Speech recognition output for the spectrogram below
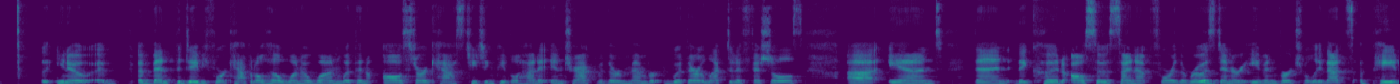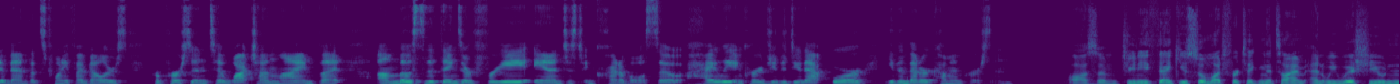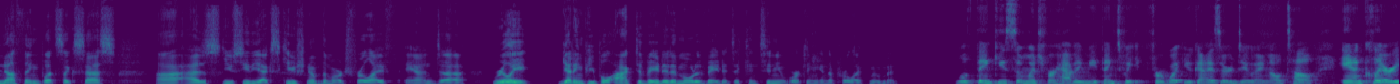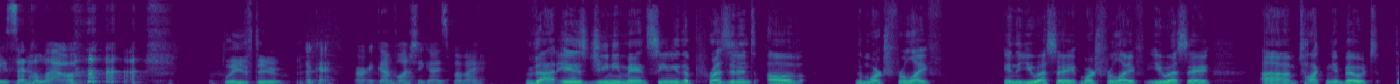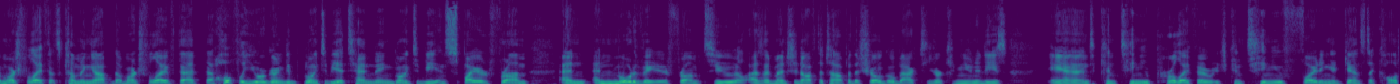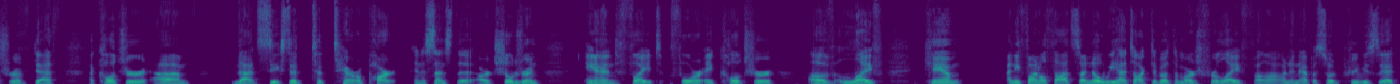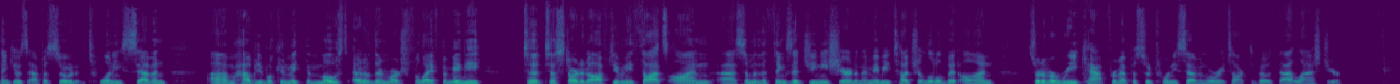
you know event the day before capitol hill 101 with an all-star cast teaching people how to interact with their member with their elected officials uh, and then they could also sign up for the Rose Dinner, even virtually. That's a paid event. That's $25 per person to watch online. But um, most of the things are free and just incredible. So, highly encourage you to do that, or even better, come in person. Awesome. Jeanne, thank you so much for taking the time. And we wish you nothing but success uh, as you see the execution of the March for Life and uh, really getting people activated and motivated to continue working in the pro life movement. Well, thank you so much for having me. Thanks for what you guys are doing. I'll tell Ann Clary said hello. Please do. Okay. All right. God bless you guys. Bye bye. That is Jeanne Mancini, the president of the March for Life in the USA, March for Life USA, um, talking about the March for Life that's coming up, the March for Life that that hopefully you are going to going to be attending, going to be inspired from, and and motivated from to, as I mentioned off the top of the show, go back to your communities and continue pro life outreach, continue fighting against a culture of death, a culture um, that seeks to, to tear apart, in a sense, that our children and fight for a culture of life. Cam, any final thoughts? I know we had talked about the March for Life uh, on an episode previously. I think it was episode 27, um, how people can make the most out of their March for Life. But maybe to, to start it off, do you have any thoughts on uh, some of the things that Jeanne shared? And then maybe touch a little bit on sort of a recap from episode 27 where we talked about that last year.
